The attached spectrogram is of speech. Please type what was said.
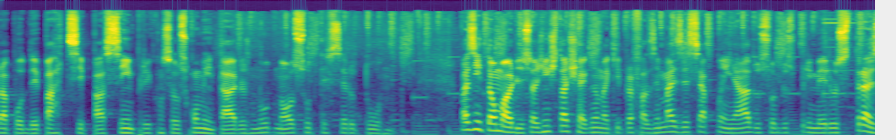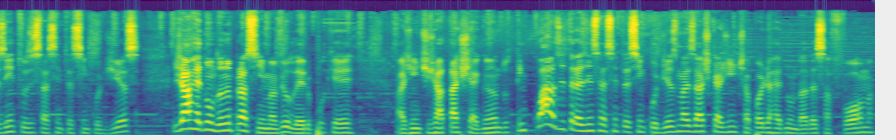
para poder participar sempre com seus comentários no nosso terceiro turno. Mas então, Maurício, a gente está chegando aqui para fazer mais esse apanhado sobre os primeiros 365 dias, já arredondando para cima, viu, Leiro? Porque a gente já está chegando, tem quase 365 dias, mas acho que a gente já pode arredondar dessa forma,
